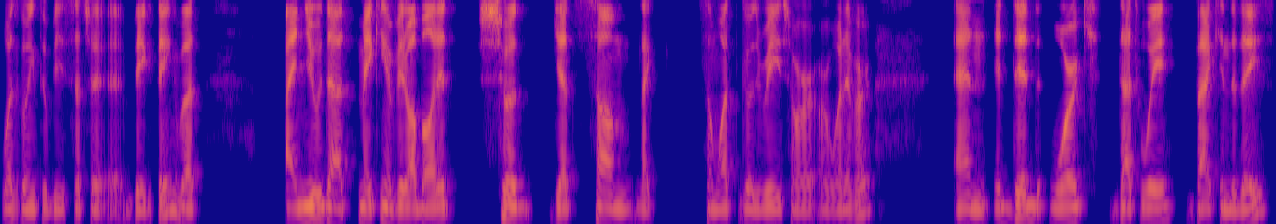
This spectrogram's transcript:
was going to be such a, a big thing, but I knew that making a video about it should get some like somewhat good reach or or whatever and it did work that way back in the days.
